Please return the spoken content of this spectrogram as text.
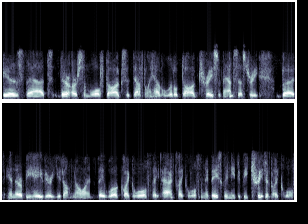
is that there are some wolf dogs that definitely have a little dog trace of ancestry, but in their behavior, you don't know it. They look like a wolf, they act like a wolf, and they basically need to be treated like a wolf.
